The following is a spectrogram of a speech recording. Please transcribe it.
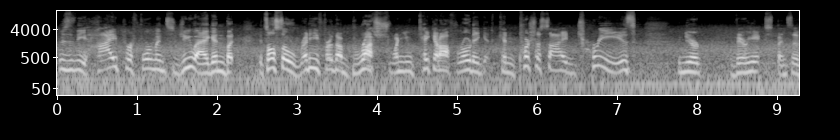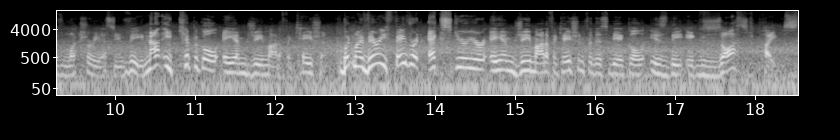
This is the high performance G-Wagon, but it's also ready for the brush when you take it off-roading. It can push aside trees and you're very expensive luxury SUV, not a typical AMG modification. But my very favorite exterior AMG modification for this vehicle is the exhaust pipes.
